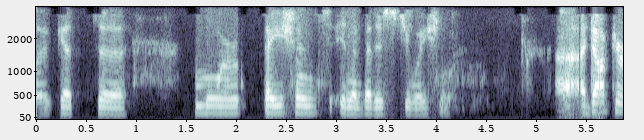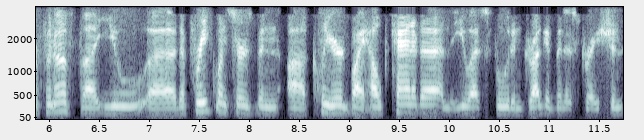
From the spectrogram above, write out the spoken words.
uh, get uh, more patients in a better situation. Uh, Dr. Phaneuf, uh, you, uh, the frequencer has been uh, cleared by Health Canada and the U.S. Food and Drug Administration.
